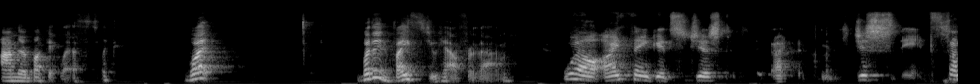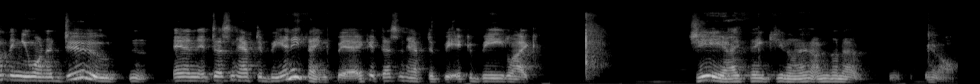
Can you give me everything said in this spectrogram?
on their bucket list? Like what what advice do you have for them? Well, I think it's just, just something you want to do, and it doesn't have to be anything big. It doesn't have to be. It could be like, gee, I think you know I'm gonna, you know,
